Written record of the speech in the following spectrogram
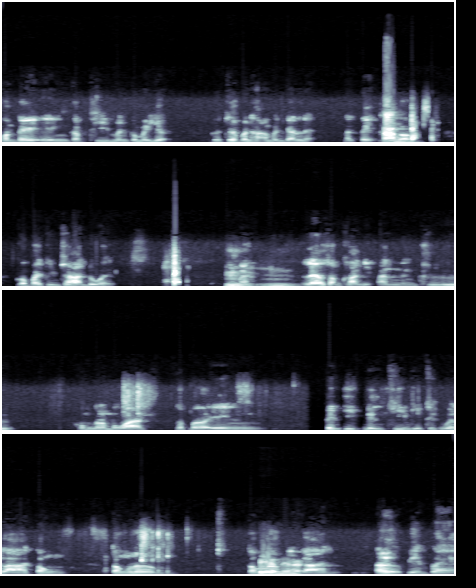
คอนเต้เองกับทีมมันก็ไม่เยอะ ก็เจอปัญหาเหมือนกันแหละ นักเตะครับ ก็ก็ไปทีมชาติด้วย อืมอืม แล้วสำคัญอีกอันหนึ่งคือ ผมกำลังบอกว่าสเปอร์เองเป็นอีกหนึ่งทีมที่ถึงเวลาต้องต้องเริ่ม ต้องเริ่มเปลี่ยนมีนะฮะการ เออ เปลี่ยนแปลง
